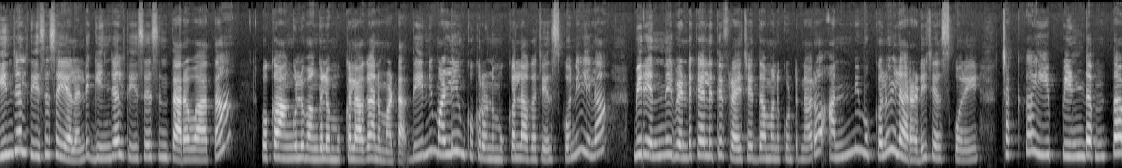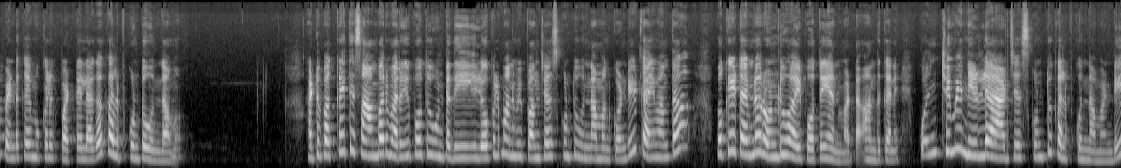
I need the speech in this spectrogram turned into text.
గింజలు తీసేసేయాలండి. గింజలు తీసేసిన తర్వాత ఒక అంగుళం అంగుళం ముక్కలాగా అనమాట దీన్ని మళ్ళీ ఇంకొక రెండు ముక్కల్లాగా చేసుకొని ఇలా మీరు ఎన్ని బెండకాయలు అయితే ఫ్రై చేద్దాం అనుకుంటున్నారో అన్ని ముక్కలు ఇలా రెడీ చేసుకొని చక్కగా ఈ పిండంతా బెండకాయ ముక్కలకు పట్టేలాగా కలుపుకుంటూ ఉందాము. అటుపక్క అయితే సాంబార్ మరిగిపోతూ ఉంటుంది. ఈ లోపల మనం ఈ పని చేసుకుంటూ ఉన్నామనుకోండి టైం అంతా ఒకే టైంలో రెండు అయిపోతాయి అనమాట అందుకని కొంచెమే నీళ్ళు యాడ్ చేసుకుంటూ కలుపుకుందామండి.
